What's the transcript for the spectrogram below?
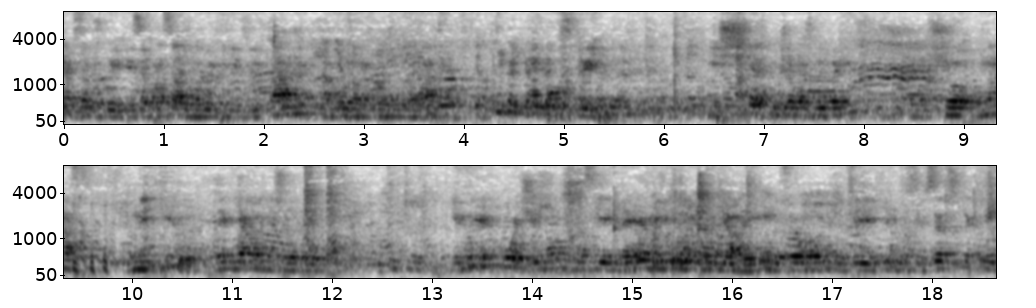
як завжди, після просаду на виході з вівтарни, або на ради, або в скрині. І ще дуже важлива річ, е, що у нас в неділю день явлення Шевелевого. І ми хочемо, у нас є ідея, ми ніколи не вдягуємо до цього, до цієї кількості, все ж таки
